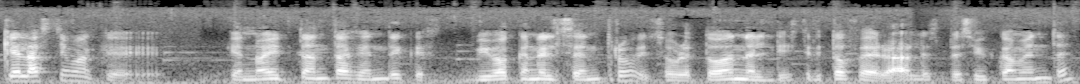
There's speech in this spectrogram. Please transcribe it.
Qué lástima que, que no hay tanta gente que viva acá en el centro y sobre todo en el Distrito Federal específicamente.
